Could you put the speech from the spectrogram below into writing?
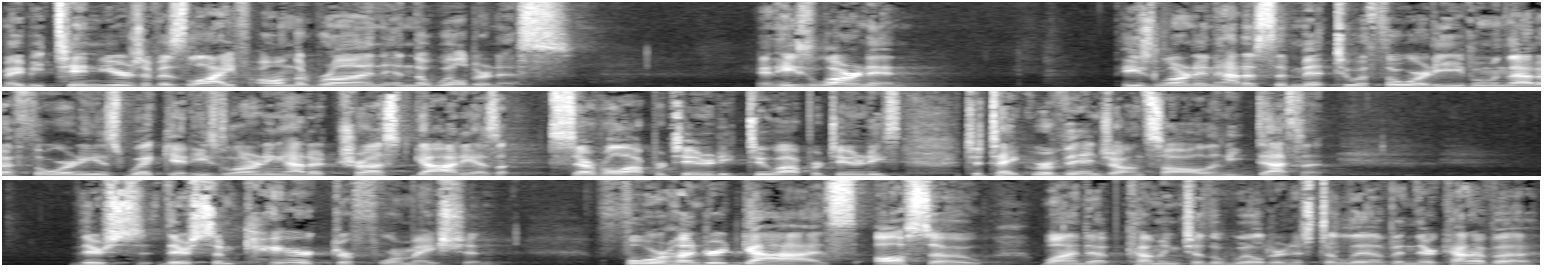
maybe 10 years of his life on the run in the wilderness. And he's learning He's learning how to submit to authority, even when that authority is wicked. He's learning how to trust God. He has several opportunities, two opportunities to take revenge on Saul, and he doesn't. There's, there's some character formation. 400 guys also wind up coming to the wilderness to live, and they're kind of a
